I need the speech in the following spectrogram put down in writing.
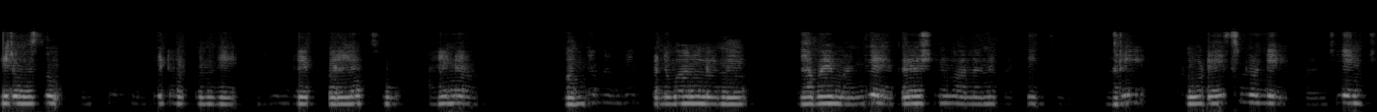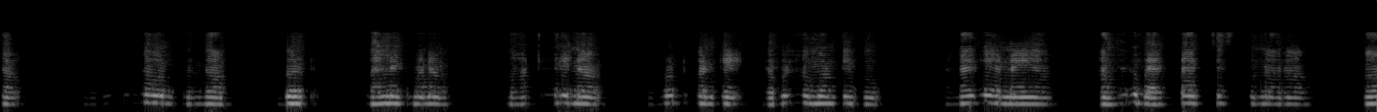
ఈ రోజు మొత్తం కంప్లీట్ అవుతుంది. మనం రేపు వెళ్ళొచ్చు. వంద మంది పని వాళ్ళని యాభై మంది డెకరేషన్ వాళ్ళని పెట్టించి మరి టూ డేస్ నుండి పని చేయించాం. చదవకుండా ఉంటుందా? బట్ వాళ్ళకి మనం మాట్లాడిన అమౌంట్ కంటే డబుల్ అమౌంట్ ఇవ్వు. అలాగే అన్నయ్య అందరూ బ్యాగ్ ప్యాక్ చేసుకున్నారా? ఆ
